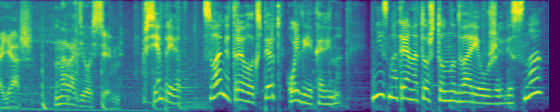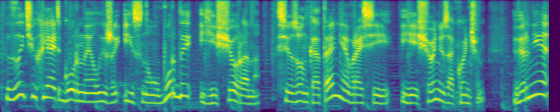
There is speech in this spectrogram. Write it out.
«Вояж» на Радио 7. Всем привет! С вами travel эксперт Ольга Яковина. Несмотря на то, что на дворе уже весна, зачехлять горные лыжи и сноуборды еще рано. Сезон катания в России еще не закончен. Вернее,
